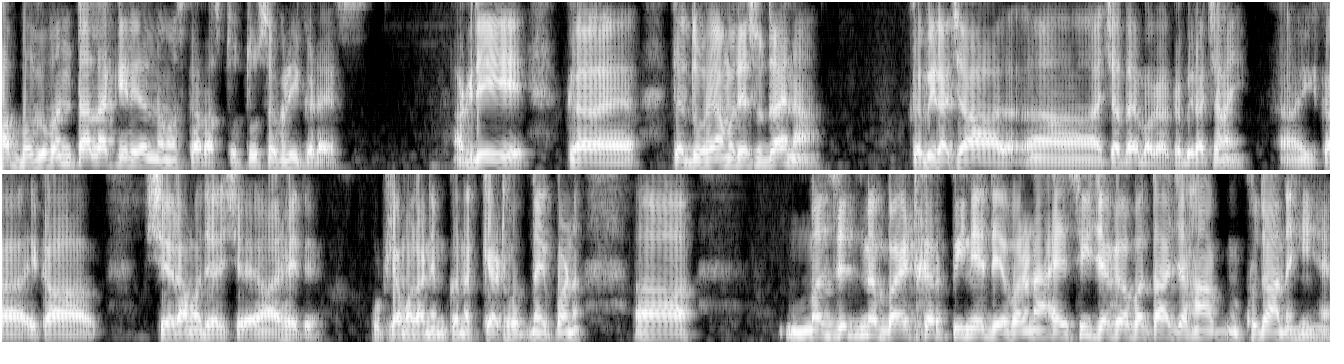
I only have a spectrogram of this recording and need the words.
हा भगवंताला केलेला नमस्कार असतो. तू सगळीकडे आहेस. अगदी त्या दोह्यामध्ये सुद्धा आहे ना कबीराच्या अं, ह्याच्यात आहे बघा कबीराच्या नाही एका एका शेरामध्ये शे- आहे ते. कुठल्या मला नेमकं नक्की आठवत नाही पण अं, मस्जिद में बैठकर पीने दे वरना ऐसी जगह बता जहां खुदा नहीं है।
